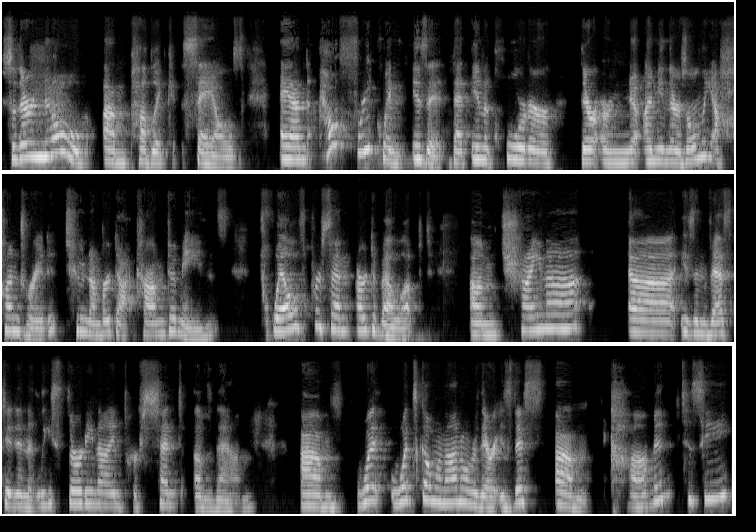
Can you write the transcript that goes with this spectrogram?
so there are no um, public sales. And how frequent is it that in a quarter there are no, I mean, there's only 100 two number.com domains, 12% are developed. Um, China uh, is invested in at least 39% of them. Um, what, what's going on over there? Is this um, common to see?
